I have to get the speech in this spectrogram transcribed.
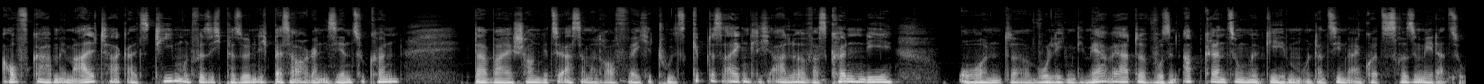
Aufgaben im Alltag als Team und für sich persönlich besser organisieren zu können. Dabei schauen wir zuerst einmal drauf, welche Tools gibt es eigentlich alle, was können die und äh, wo liegen die Mehrwerte, wo sind Abgrenzungen gegeben und dann ziehen wir ein kurzes Resümee dazu.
